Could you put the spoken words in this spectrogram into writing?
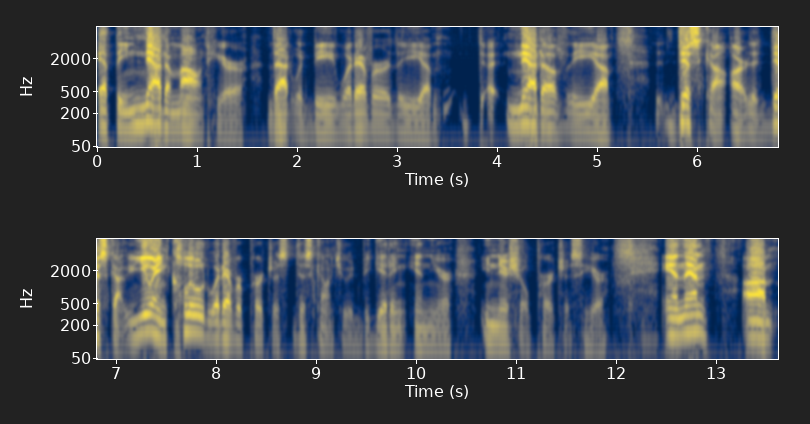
at the net amount here, that would be whatever the um, net of the uh, discount or the discount. You include whatever purchase discount you would be getting in your initial purchase here. And then um,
